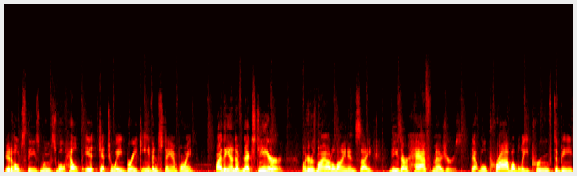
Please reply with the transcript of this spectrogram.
it hopes these moves will help it get to a break even standpoint by the end of next year. Well, here's my Autoline insight. These are half measures that will probably prove to be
